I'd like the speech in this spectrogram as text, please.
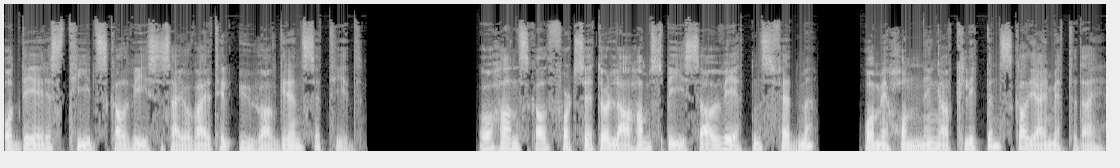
og deres tid skal vise seg å være til uavgrenset tid. Og han skal fortsette å la ham spise av vetens fedme, og med honning av klippen skal jeg mette deg.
